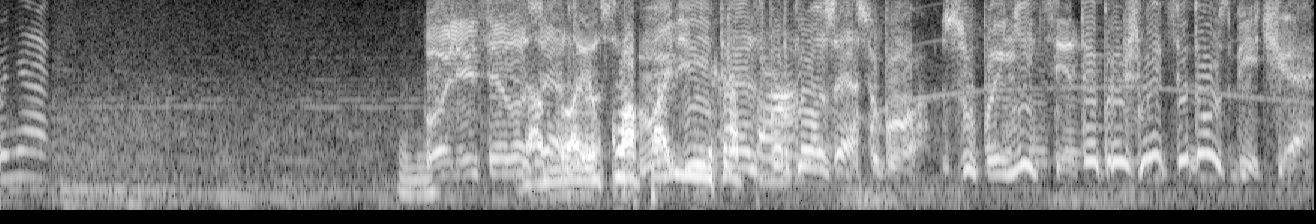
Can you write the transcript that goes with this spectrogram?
Зупиняй! Поліція За мною копа Водій транспортного засобу. Зупиніться та прижміться до узбіччя.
